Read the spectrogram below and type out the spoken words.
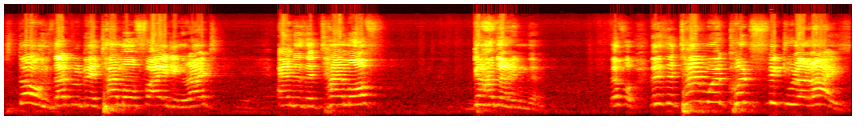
stones. That will be a time of fighting, right? And there's a time of gathering them. Therefore, there's a time where conflict will arise.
